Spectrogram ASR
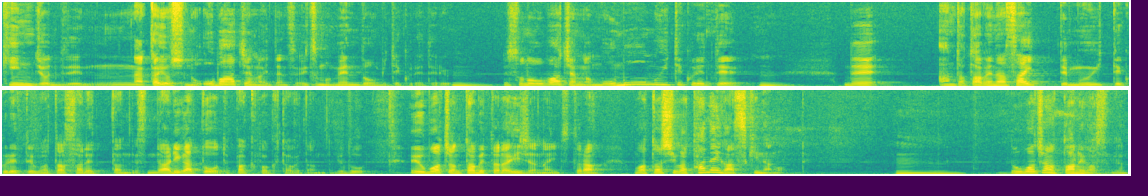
近所で仲良しのおばあちゃんがいたんですよ。いつも面倒を見てくれてる、うん。でそのおばあちゃんが桃を剥いてくれて、うん。で「あんた食べなさい」って剥いてくれて渡されたんですで「ありがとう」ってパクパク食べたんだけど「えおばあちゃん食べたらいいじゃない」って言ったら「私は種が好きなの」って。うん。でおばあちゃんは種が好きなの。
